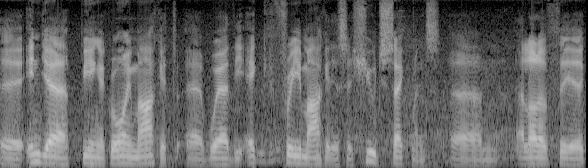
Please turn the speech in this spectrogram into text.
uh, India being a growing market uh, where the egg free market is a huge segment. Um, a lot of the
